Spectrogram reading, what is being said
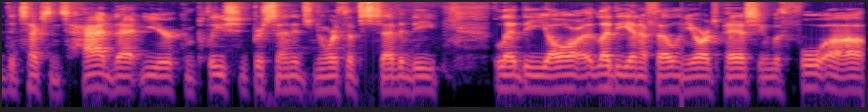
the Texans had that year. Completion percentage north of seventy, led the yard, led the NFL in yards passing with four uh,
